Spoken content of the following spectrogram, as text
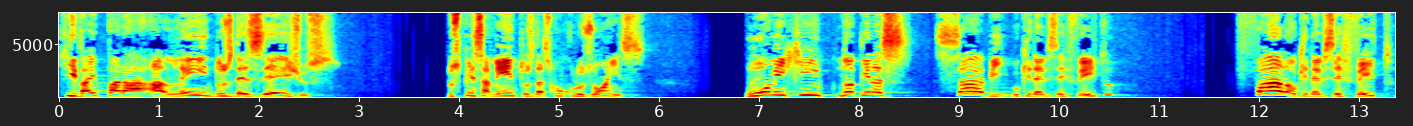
que vai para além dos desejos, dos pensamentos, das conclusões. Um homem que não apenas sabe o que deve ser feito, fala o que deve ser feito,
